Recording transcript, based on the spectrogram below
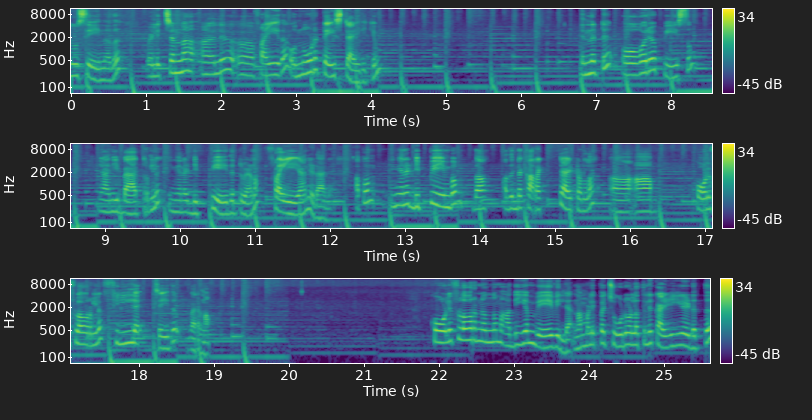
യൂസ് ചെയ്യുന്നത്. വെളിച്ചെണ്ണയിൽ ഫ്രൈ ചെയ്ത ഒന്നുകൂടെ ടേസ്റ്റ് ആയിരിക്കും. എന്നിട്ട് ഓരോ പീസും ഞാൻ ഈ ബാറ്ററിൽ ഇങ്ങനെ ഡിപ്പ് ചെയ്തിട്ട് വേണം ഫ്രൈ ചെയ്യാൻ ഇടാൻ. അപ്പം ഇങ്ങനെ ഡിപ്പ് ചെയ്യുമ്പം ദാ അതിന്റെ കറക്റ്റായിട്ടുള്ള ആ കോളിഫ്ലവറിൽ ഫില്ല് ചെയ്ത് വരണം. കോളിഫ്ലവറിനൊന്നും അധികം വേവില്ല. നമ്മളിപ്പോൾ ചൂടുവെള്ളത്തിൽ കഴുകിയെടുത്ത്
